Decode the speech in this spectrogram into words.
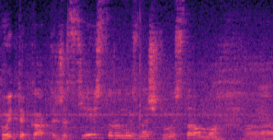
Вийти картриджа з цієї сторони, значить ми ставимо е,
